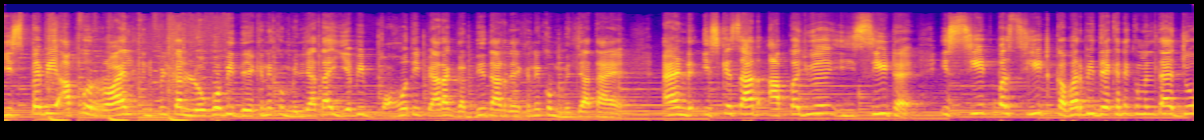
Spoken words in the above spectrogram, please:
इस पे भी आपको रॉयल इनफील्ड का लोगो भी देखने को मिल जाता है। ये भी बहुत ही प्यारा गद्दीदार देखने को मिल जाता है। एंड इसके साथ आपका जो ये सीट है, इस सीट पर सीट कवर भी देखने को मिलता है, जो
